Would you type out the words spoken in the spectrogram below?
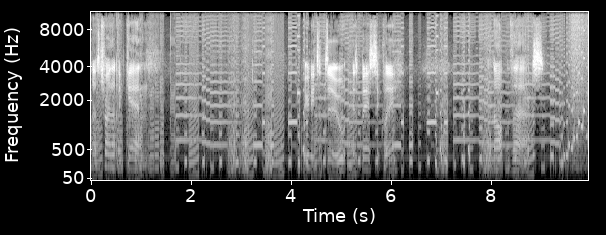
Let's try that again. What you need to do is basically not that.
